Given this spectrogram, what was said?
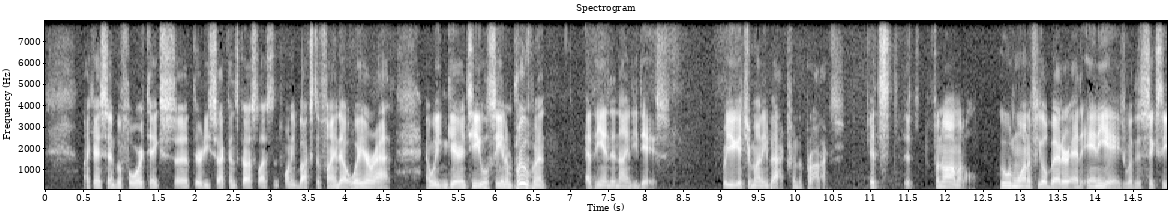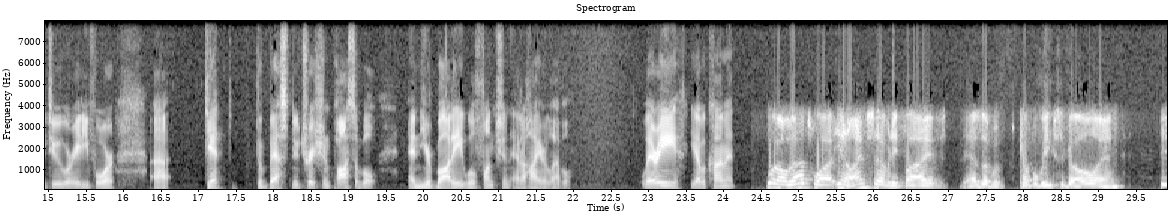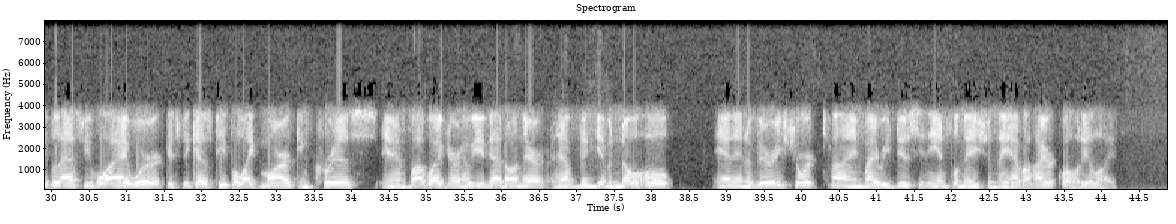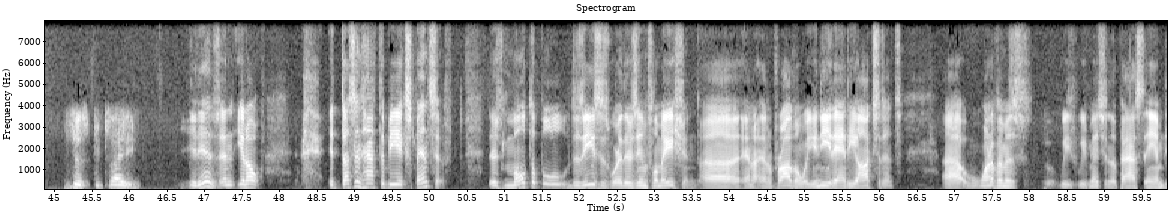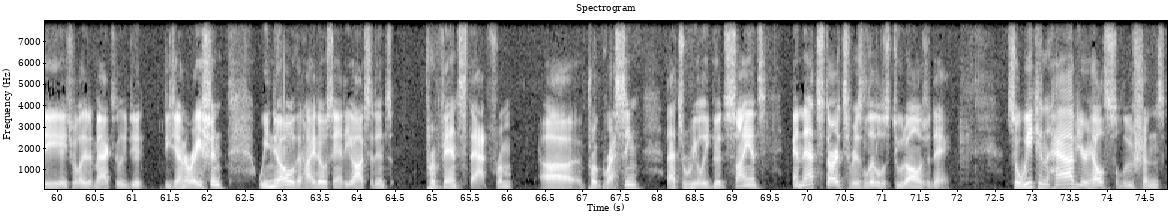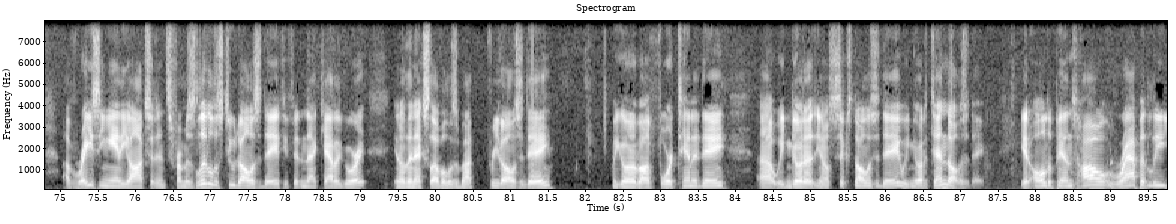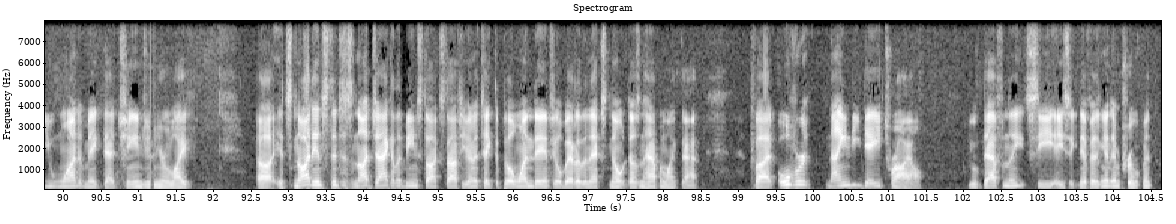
Like I said before, it takes uh, 30 seconds, costs less than 20 bucks to find out where you're at, and we can guarantee you will see an improvement at the end of 90 days, where you get your money back from the products. It's it's phenomenal. Who would want to feel better at any age, whether 62 or 84? Uh, get the best nutrition possible, and your body will function at a higher level. Larry, you have a comment? Well, that's why, you know, I'm 75 as of a couple weeks ago, and people ask me why I work. It's because people like Mark and Chris and Bob Wagner, who you've had on there, have been given no hope. And in a very short time, by reducing the inflammation, they have a higher quality of life. it's just exciting. It is, and you know, it doesn't have to be expensive. There's multiple diseases where there's inflammation uh, and, and, a problem where you need antioxidants. Uh, one of them is we've, we've mentioned in the past AMD, age-related macular de- degeneration. We know that high-dose antioxidants prevents that from uh, progressing. That's really good science, and that starts for as little as two dollars a day. So we can have your health solutions of raising antioxidants from as little as two dollars a day if you fit in that category. You know, the next level is about three dollars a day. We go to about four ten a day. Uh, we can go to you know six dollars a day. We can go to ten dollars a day. It all depends how rapidly you want to make that change in your life. Uh, it's not instant. It's not Jack and the Beanstalk stuff. You're going to take the pill one day and feel better the next. No, it doesn't happen like that. But over 90 day trial, you'll definitely see a significant improvement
